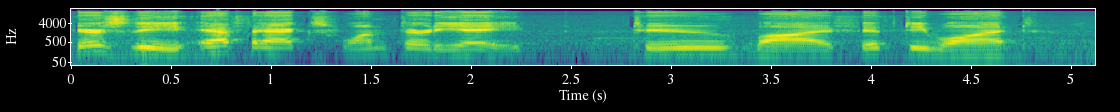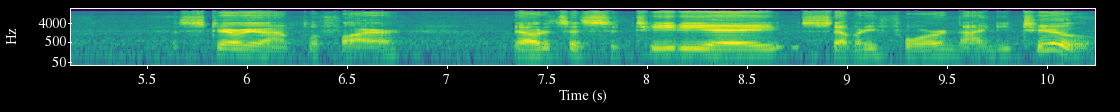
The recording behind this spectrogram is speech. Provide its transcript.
Here's the FX138 2 by 50 watt stereo amplifier. Notice it's a TDA 7492.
